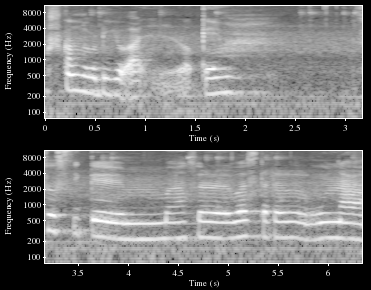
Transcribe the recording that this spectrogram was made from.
Buscando brillo ok. Eso sí que va a ser, va a estar una,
